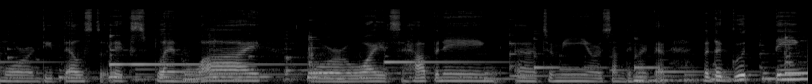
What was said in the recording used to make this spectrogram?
more details to explain why or why it's happening uh, to me or something like that but the good thing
